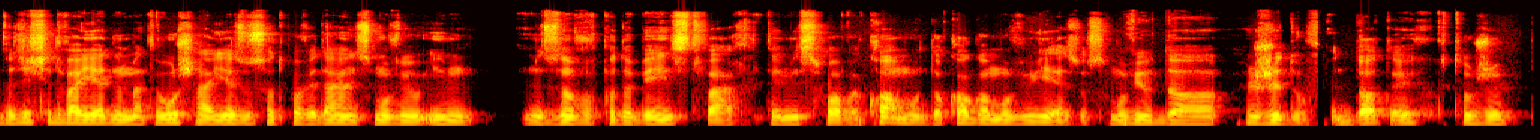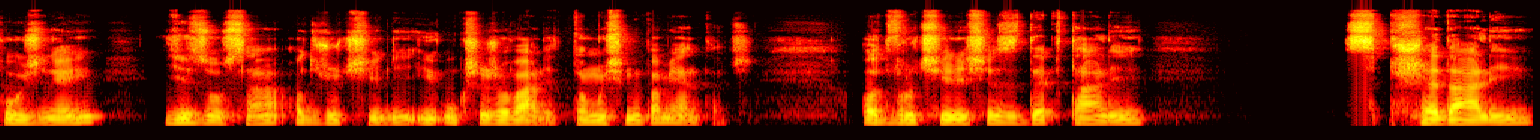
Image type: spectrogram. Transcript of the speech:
22.1 Mateusza, Jezus odpowiadając mówił im znowu w podobieństwach tymi słowy. Komu, do kogo mówił Jezus? Mówił do Żydów, do tych, którzy później Jezusa odrzucili i ukrzyżowali. To musimy pamiętać. Odwrócili się, zdeptali, sprzedali,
